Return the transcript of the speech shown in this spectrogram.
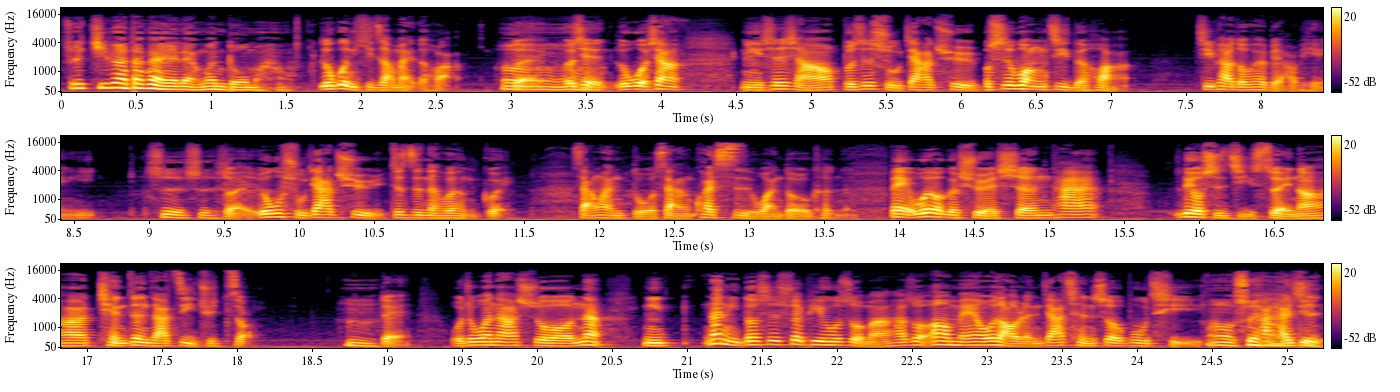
所以机票大概也两万多嘛，哈。如果你提早买的话，对，而且如果像你是想要不是暑假去，不是旺季的话，机票都会比较便宜。是是，对，如果暑假去，这真的会很贵，三万多，三快四万都有可能。对我有个学生，他六十几岁，然后他前阵子他自己去走，嗯，对。我就问他说：“那你那你都是睡庇护所吗？”他说：“哦，没有，我老人家承受不起。”哦，睡他还是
